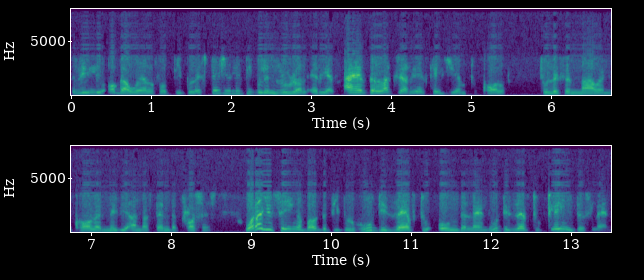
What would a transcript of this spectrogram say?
really augur well for people, especially people in rural areas. I have the luxury as KGM to call, to listen now and call and maybe understand the process. What are you saying about the people who deserve to own the land, who deserve to claim this land,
